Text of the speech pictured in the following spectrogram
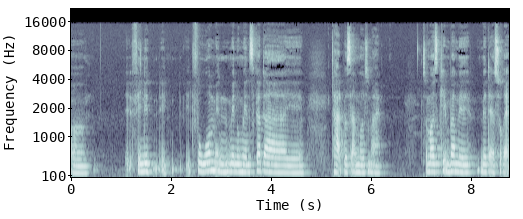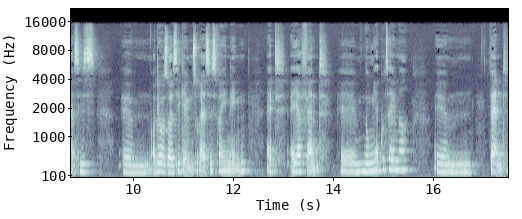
at finde et, et, et forum med, med nogle mennesker, der, øh, der har det på samme måde som mig. Som også kæmper med, med deres psoriasis. Øhm, og det var så også igennem Psoriasisforeningen, at, at jeg fandt øh, nogen, jeg kunne tale med. Øhm, fandt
